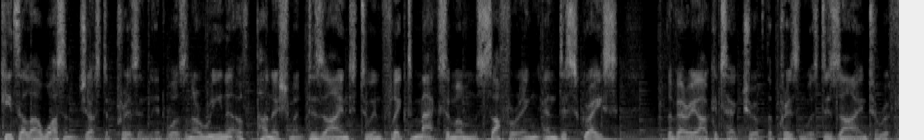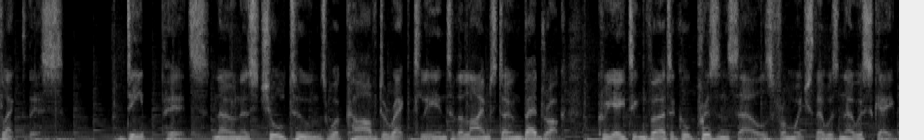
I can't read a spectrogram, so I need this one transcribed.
Kitala wasn't just a prison, it was an arena of punishment designed to inflict maximum suffering and disgrace. The very architecture of the prison was designed to reflect this. Deep pits, known as chultuns, were carved directly into the limestone bedrock, creating vertical prison cells from which there was no escape.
